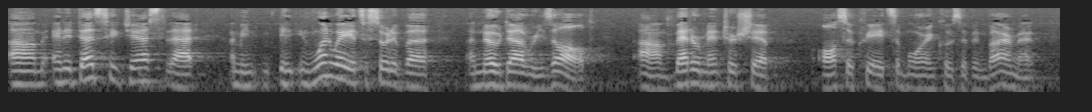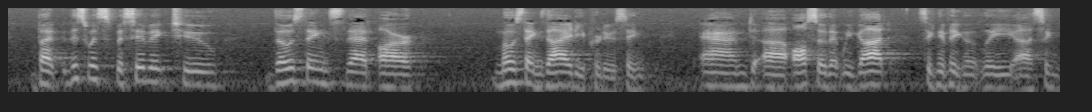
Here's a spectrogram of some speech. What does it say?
Um, and it does suggest that, I mean, in, one way, it's a sort of a, a no duh result. Um, better mentorship also creates a more inclusive environment. But this was specific to those things that are most anxiety producing, and uh, also that we got significantly uh, sig-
